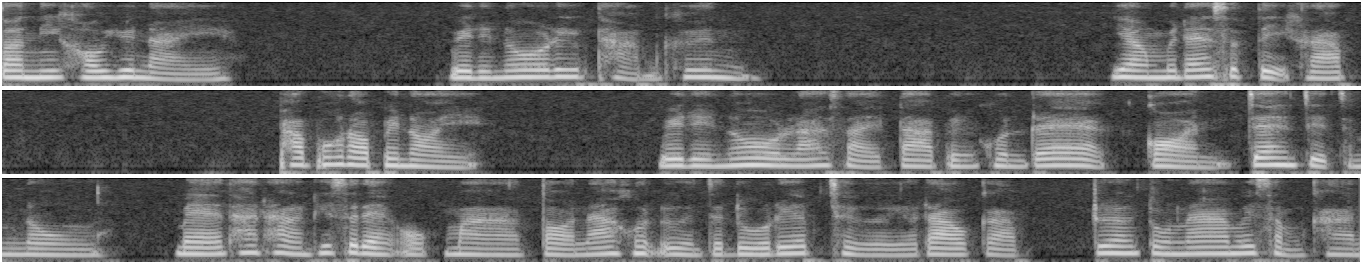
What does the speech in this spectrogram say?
ตอนนี้เขาอยู่ไหน เวเดโนรีบถามขึ้น ยังไม่ได้สติครับพาพวกเราไปหน่อย เวเดโนละสายตาเป็นคนแรกก่อนแจ้งเจตจำนง แม้ท่าทางที่แสดงออกมาต่อหน้าคนอื่นจะดูเรียบเฉยราวกับเรื่องตรงหน้าไม่สำคัญ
